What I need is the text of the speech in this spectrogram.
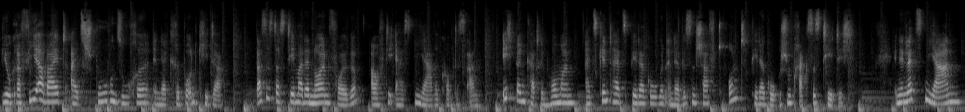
Biografiearbeit als Spurensuche in der Krippe und Kita. Das ist das Thema der neuen Folge. Auf die ersten Jahre kommt es an. Ich bin Katrin Hohmann, als Kindheitspädagogin in der Wissenschaft und pädagogischen Praxis tätig. In den letzten Jahren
